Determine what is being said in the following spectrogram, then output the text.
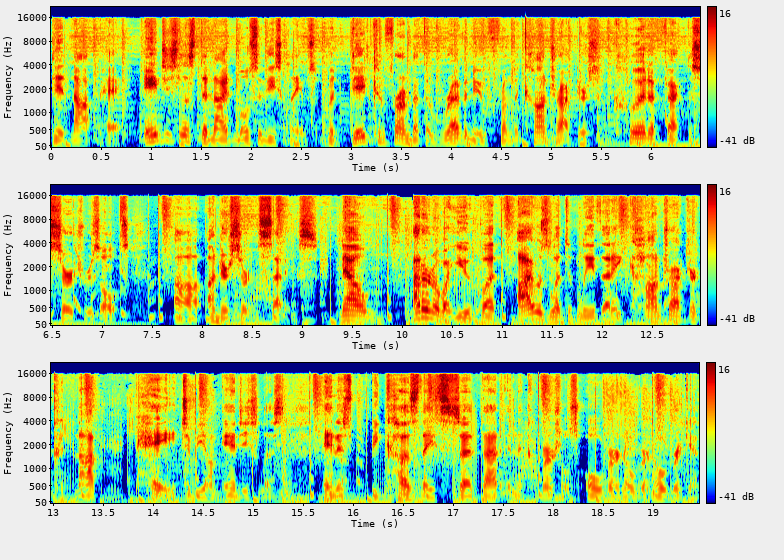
did not pay. Angie's List denied most of these claims, but did confirm that the revenue from the contractors could affect the search results uh, under certain settings. Now, I don't know about you, but I was led to believe that a contractor could not pay to be on Angie's list. And it's because they said that in the commercials over and over and over again.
